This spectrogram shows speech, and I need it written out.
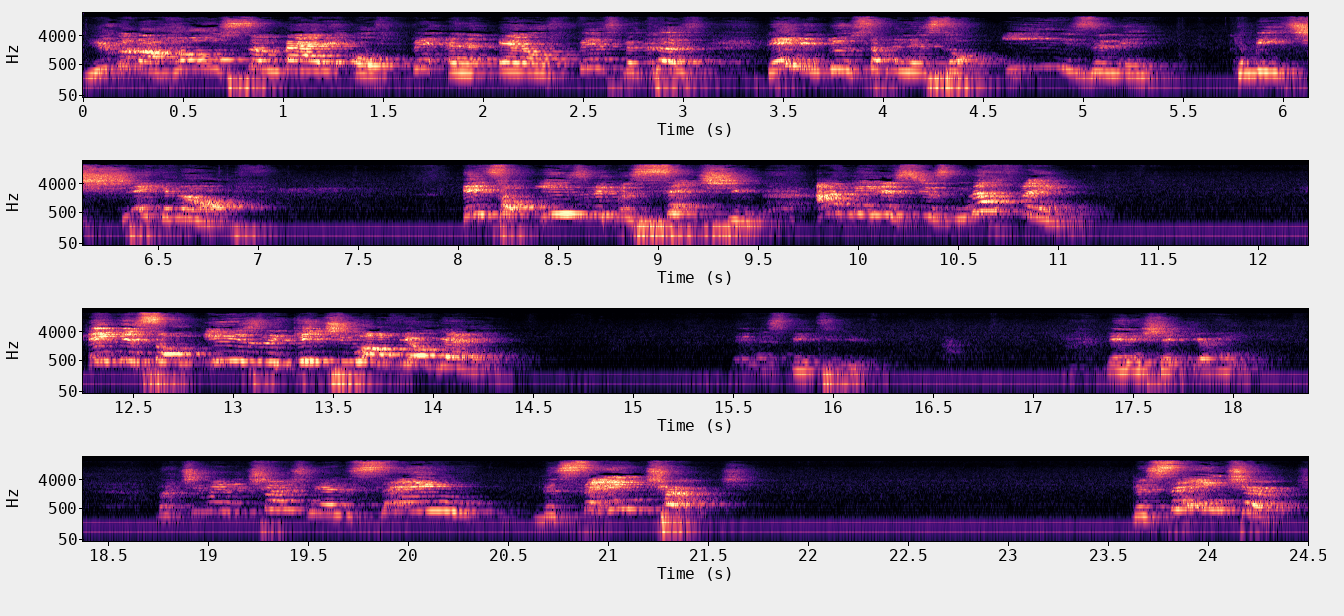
You're going to hold somebody in offense because they didn't do something that so easily can be shaken off. It so easily besets you. I mean, it's just nothing. It can so easily get you off your game. They didn't speak to you. They didn't shake your hand. But you're in the church, man, the same, the same church. The same church.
